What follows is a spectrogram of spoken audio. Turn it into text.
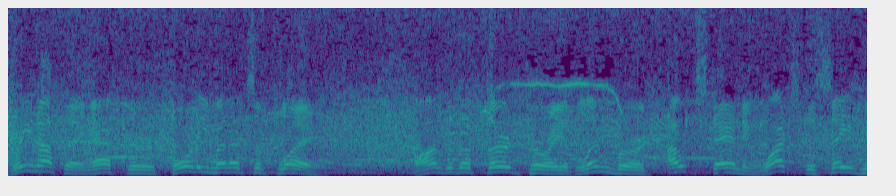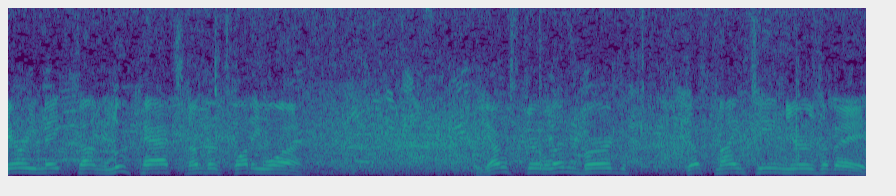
3-0 after 40 minutes of play. On to the third period. Lindberg, outstanding. Watch the save here he makes on Lukacs, number 21. The youngster Lindberg, just 19 years of age.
